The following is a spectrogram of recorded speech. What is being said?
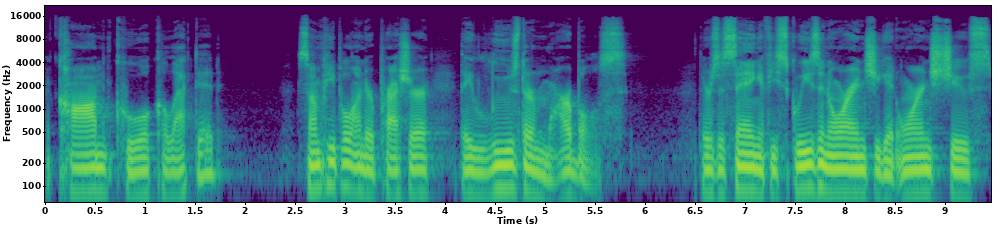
are calm, cool, collected. Some people under pressure, they lose their marbles. There's a saying if you squeeze an orange, you get orange juice.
